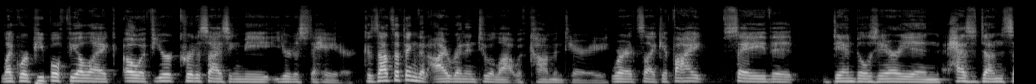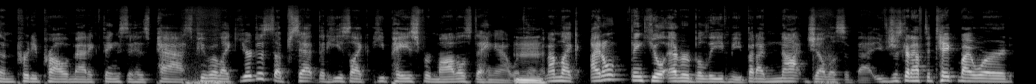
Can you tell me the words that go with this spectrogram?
Like where people feel like, oh, if you're criticizing me, you're just a hater. Because that's a thing that I run into a lot with commentary, where it's like if I say that Dan Bilzerian has done some pretty problematic things in his past. People are like, you're just upset that he's like, he pays for models to hang out with him. Mm. And I'm like, I don't think you'll ever believe me, but I'm not jealous of that. You're just going to have to take my word.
